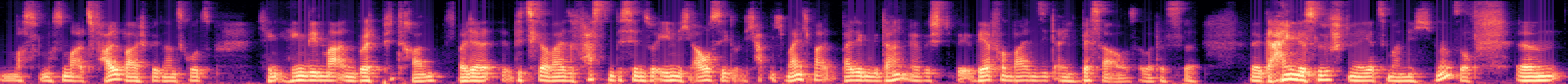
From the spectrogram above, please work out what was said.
mach's, mach's mal als Fallbeispiel ganz kurz, ich hänge häng den mal an Brad Pitt ran, weil der witzigerweise fast ein bisschen so ähnlich aussieht. Und ich habe mich manchmal bei dem Gedanken erwischt, wer von beiden sieht eigentlich besser aus. Aber das äh, Geheimnis lüften wir jetzt mal nicht. Ne? So, ähm,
